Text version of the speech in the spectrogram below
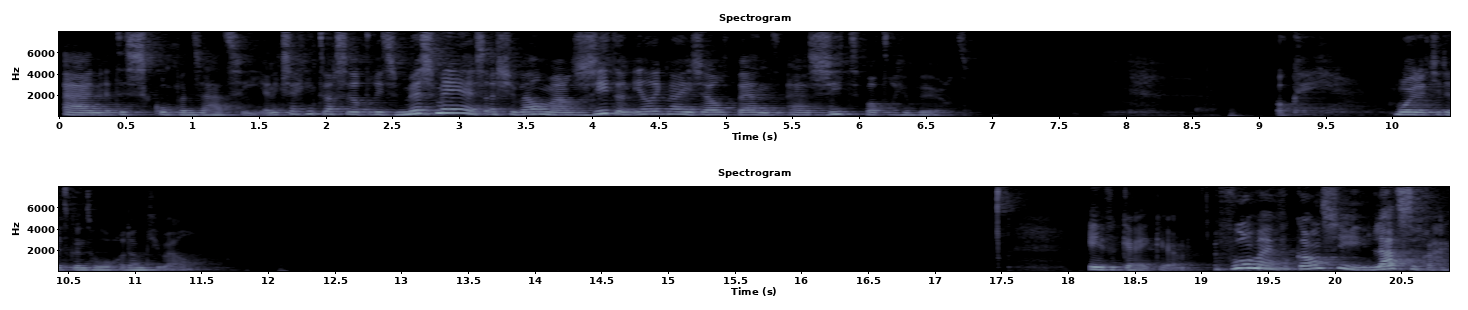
En het is compensatie. En ik zeg niet per se dat er iets mis mee is. Als je wel maar ziet en eerlijk naar jezelf bent en ziet wat er gebeurt. Oké. Mooi dat je dit kunt horen. Dankjewel. Even kijken. Voor mijn vakantie, laatste vraag.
